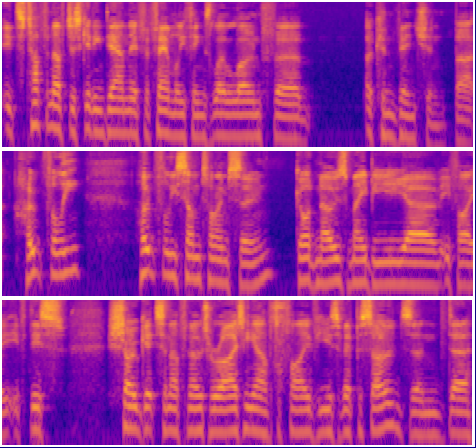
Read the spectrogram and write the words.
it's tough enough just getting down there for family things, let alone for a convention. But hopefully, hopefully sometime soon. God knows, maybe uh, if I if this show gets enough notoriety after five years of episodes, and uh,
